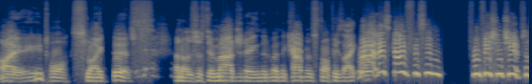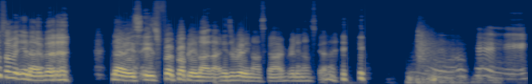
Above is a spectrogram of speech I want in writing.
I he talks like this. And I was just imagining that when the cameras stop, he's like, right, let's go for some some fish and chips or something, you know. But uh, no, he's he's pro- properly like that, and he's a really nice guy, really nice guy. Oh, okay.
